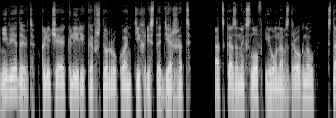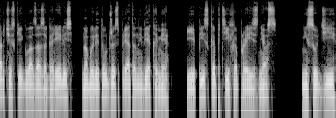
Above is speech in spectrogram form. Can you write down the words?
Не ведают, включая клириков, что руку Антихриста держат. От сказанных слов Иона вздрогнул, старческие глаза загорелись, но были тут же спрятаны веками. Епископ тихо произнес. «Не суди,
